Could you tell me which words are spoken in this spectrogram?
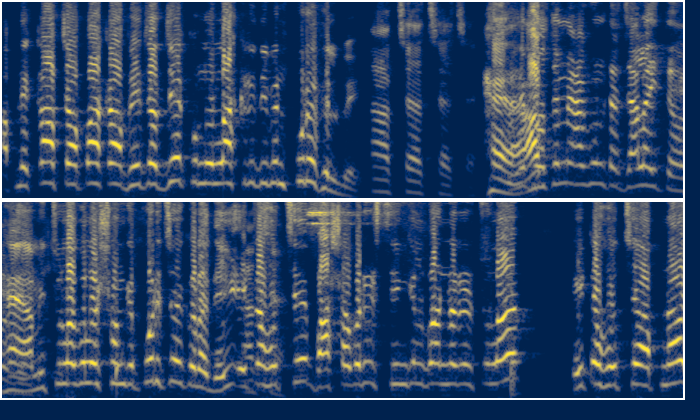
আপনি কাঁচা পাকা ভেজা যে কোনো লাকড়ি দিবেন পুড়ে ফেলবে। আচ্ছা আচ্ছা আচ্ছা। হ্যাঁ, প্রথমে আগুনটা জ্বালাইতে হবে। হ্যাঁ আমি চুলাগুলোর সঙ্গে পরিচয় করে দিই। এটা আচ্ছা। হচ্ছে বাসাবাড়ির সিঙ্গেল বার্নারের চুলা। এটা হচ্ছে আপনার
